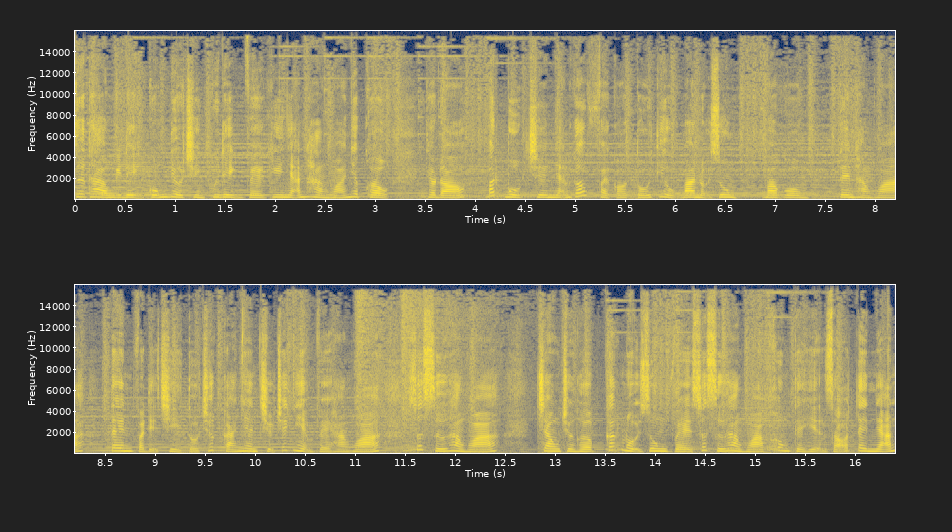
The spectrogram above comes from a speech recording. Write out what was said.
Dự thảo nghị định cũng điều chỉnh quy định về ghi nhãn hàng hóa nhập khẩu. Theo đó, bắt buộc trên nhãn gốc phải có tối thiểu 3 nội dung, bao gồm tên hàng hóa, tên và địa chỉ tổ chức cá nhân chịu trách nhiệm về hàng hóa, xuất xứ hàng hóa. Trong trường hợp các nội dung về xuất xứ hàng hóa không thể hiện rõ tên nhãn,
